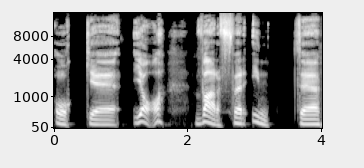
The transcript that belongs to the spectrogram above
och eh, ja, varför inte?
